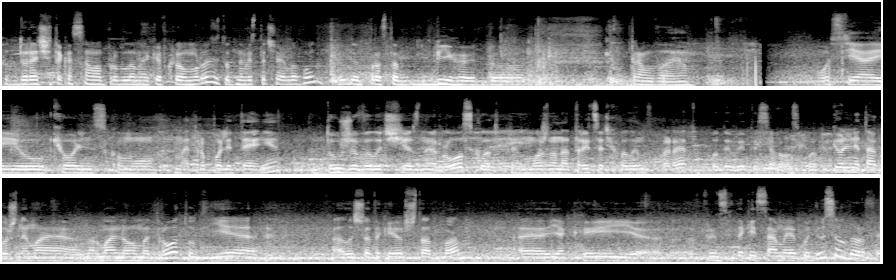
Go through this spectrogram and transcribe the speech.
Тут, до речі, така сама проблема, як і в Кривому Розі. Тут не вистачає вагонів. Люди просто бігають до трамваю. Ось я і у Кьольнському метрополітені. Дуже величезний розклад. Можна на 30 хвилин вперед подивитися розклад. В Кьольні також немає нормального метро. Тут є е, лише такий от штатбан, е, який е, в принципі такий самий, як у Дюссельдорфі.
